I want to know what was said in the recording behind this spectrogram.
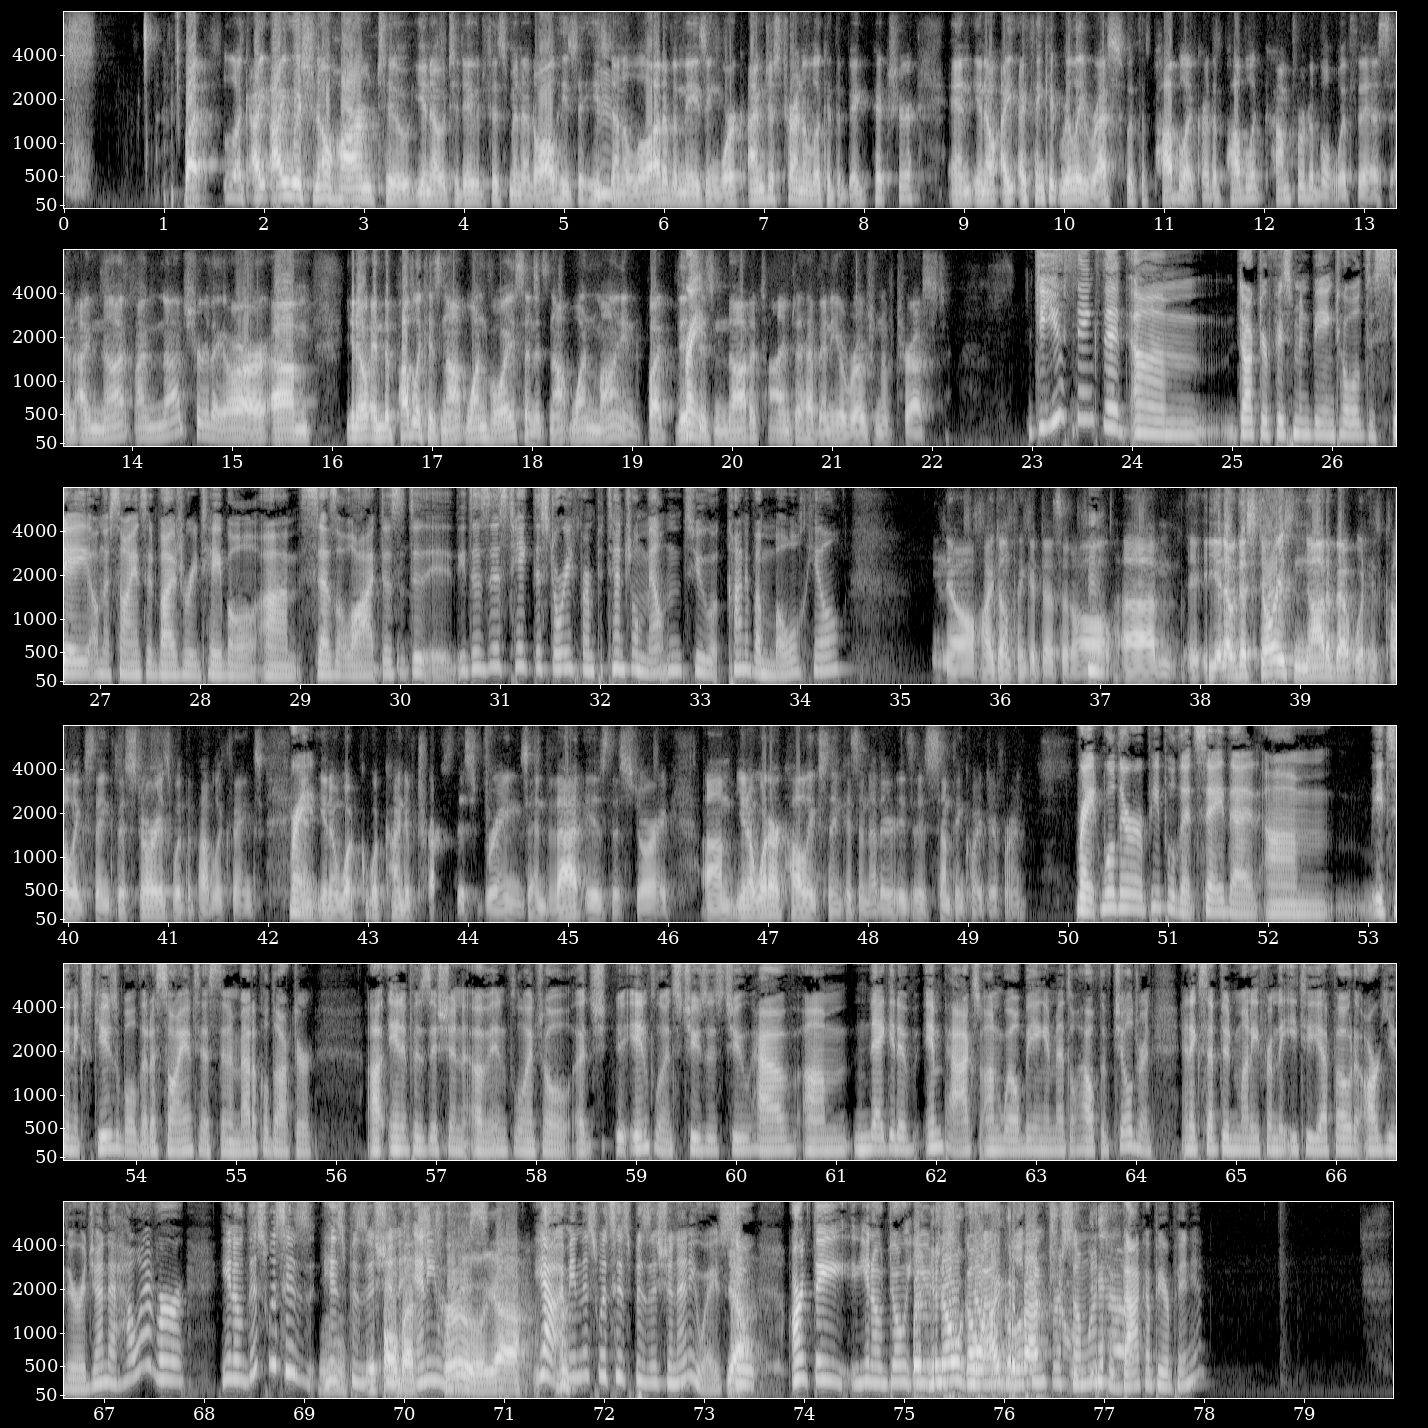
but look, I, I, wish no harm to you know to David Fisman at all. He's he's mm. done a lot of amazing work. I'm just trying to look at the big picture, and you know I, I think it really rests with the public. Are the public comfortable with this? And I'm not. I'm not sure they are. Um, you know, and the public is not one voice and it's not one mind. But this right. is not a time to have any erosion of trust. Do you think that um, Dr. Fisman being told to stay on the science advisory table um, says a lot? Does, does this take the story from potential mountain to kind of a molehill? No, I don't think it does at all. Hmm. Um, it, you know, the story is not about what his colleagues think. The story is what the public thinks. Right. And, you know what what kind of trust this brings, and that is the story. Um, you know what our colleagues think is another is, is something quite different. Right. Well, there are people that say that um, it's inexcusable that a scientist and a medical doctor uh, in a position of influential uh, influence chooses to have um, negative impacts on well-being and mental health of children and accepted money from the ETFO to argue their agenda. However, you know, this was his his position anyway. Yeah. Yeah, I mean, this was his position anyways. Yeah. So aren't they? You know, don't but you, you know, go out go looking for to, someone yeah. to back up your opinion?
